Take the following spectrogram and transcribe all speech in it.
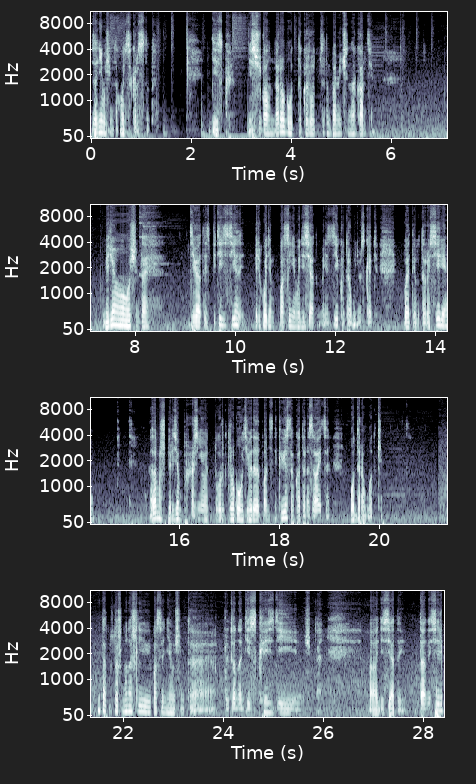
За ним, в общем, находится как раз этот диск. Здесь еще главная дорога, вот такая же вот с этим помечена на карте. Берем его, в общем-то, 9 из 50, переходим к последнему 10 SD, который будем искать в этой второй серии. А там уже перейдем к прохождению другого типа дополнительных квестов, который называется подработки. Итак, ну что ж, мы нашли последний, в общем-то, коллекционный диск SD, в общем-то, 10 данной серии.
